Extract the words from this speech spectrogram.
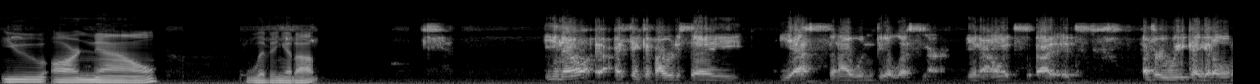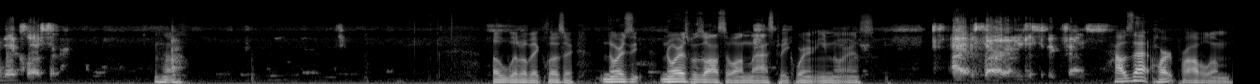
you are now living it up? You know, I think if I were to say yes, then I wouldn't be a listener. You know, it's uh, it's every week I get a little bit closer. a little bit closer. Norris, Norris was also on last week, weren't you, Norris? I sorry, I'm just a big fan. How's that heart problem?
